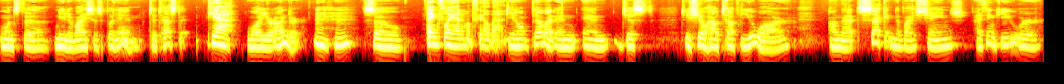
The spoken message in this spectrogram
once the new device is put in to test it Yeah. while you're under. Mm-hmm. So Thankfully, I don't feel that. you don't feel it, and and just to show how tough you are on that second device change, I think you were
